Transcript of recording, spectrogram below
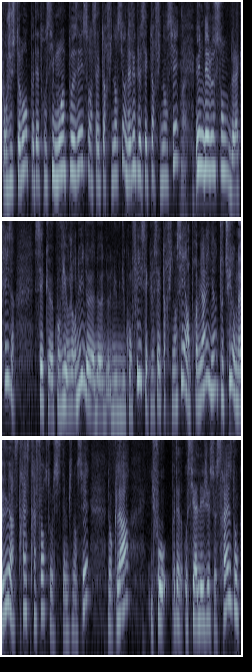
pour justement peut-être aussi moins peser sur le secteur financier. On a vu que le secteur financier, une des leçons de la crise, c'est que qu'on vit aujourd'hui du, conflit, c'est que le secteur financier est en première ligne. Hein. Tout de suite, on a vu un stress très fort sur le système financier. Donc là, il faut peut-être aussi alléger ce stress. Donc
